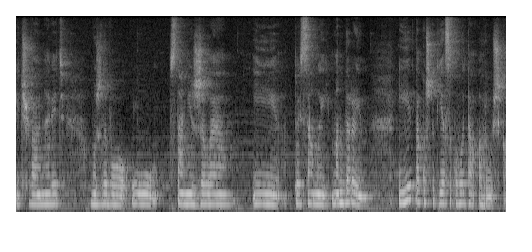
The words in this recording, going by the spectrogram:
відчуваю навіть, можливо, у стані желе і той самий мандарин. І також тут є соковита грушка.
